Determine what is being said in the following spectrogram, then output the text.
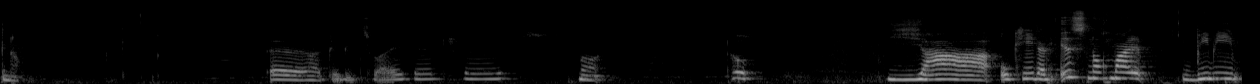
genau. Äh, hat Bibi zwei Gadgets? Nein. Oh. Ja, okay, dann ist nochmal Bibi.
